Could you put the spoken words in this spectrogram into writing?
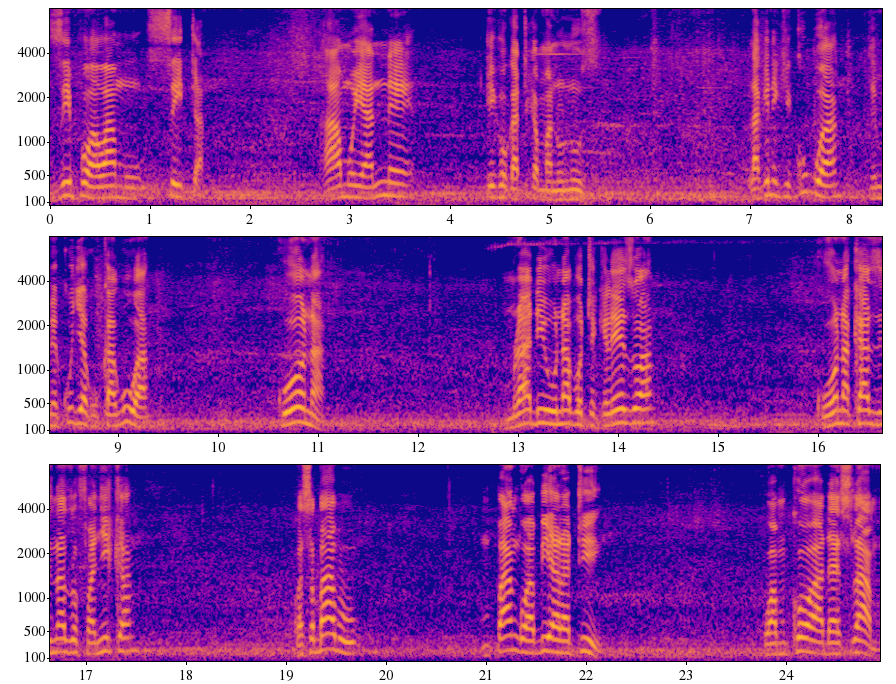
Zipo awamu sita. Awamu ya nne iko katika manunuzi, lakini kikubwa nimekuja kukagua kuona mradi unavyotekelezwa, kuona kazi zinazofanyika, kwa sababu mpango wa BRT kwa mkoa wa Dar es Salaam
